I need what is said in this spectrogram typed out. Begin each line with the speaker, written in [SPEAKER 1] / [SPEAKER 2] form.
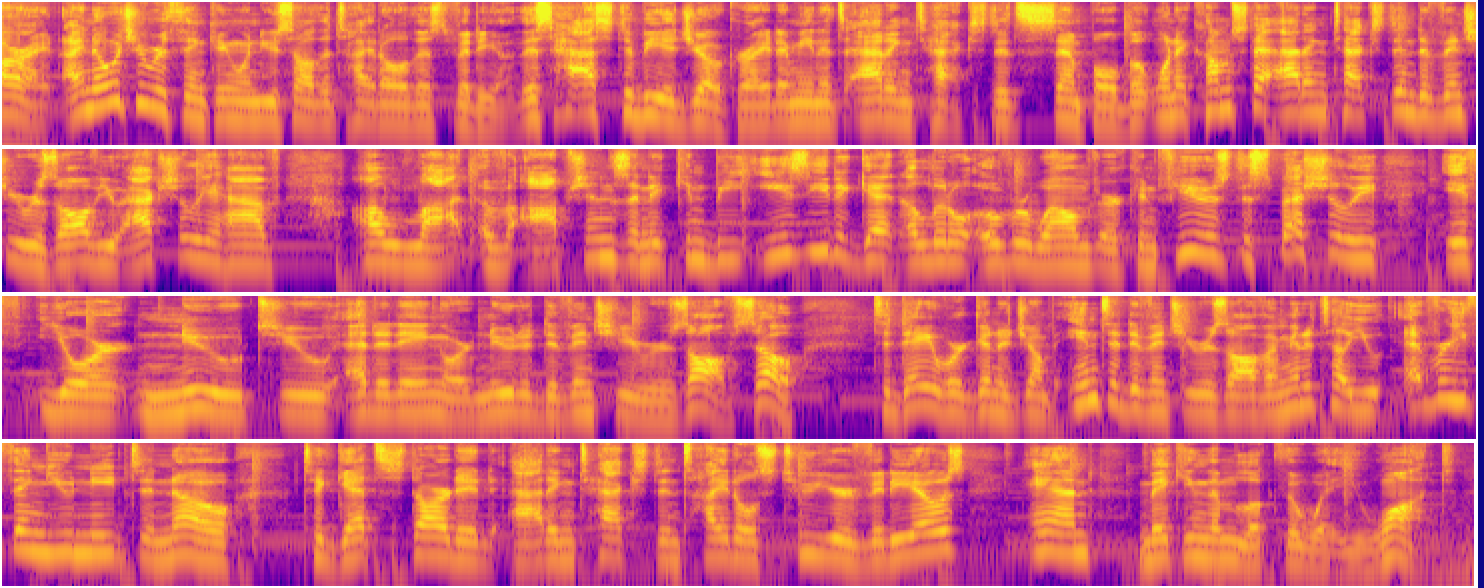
[SPEAKER 1] All right, I know what you were thinking when you saw the title of this video. This has to be a joke, right? I mean, it's adding text, it's simple, but when it comes to adding text in DaVinci Resolve, you actually have a lot of options and it can be easy to get a little overwhelmed or confused, especially if you're new to editing or new to DaVinci Resolve. So today we're gonna jump into DaVinci Resolve. I'm gonna tell you everything you need to know to get started adding text and titles to your videos and making them look the way you want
